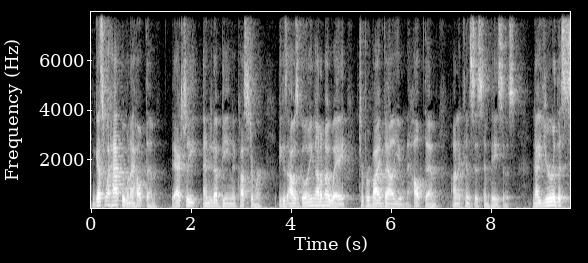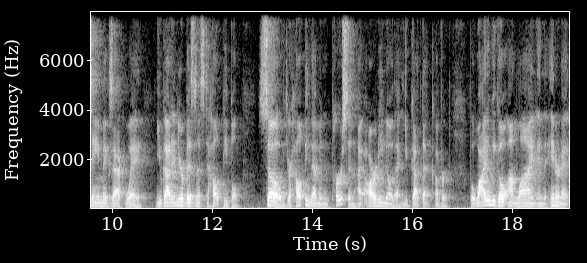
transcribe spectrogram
And guess what happened when I helped them? They actually ended up being a customer because I was going out of my way to provide value and help them on a consistent basis. Now you're the same exact way. You got in your business to help people. So you're helping them in person. I already know that. You've got that covered. But why do we go online in the internet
